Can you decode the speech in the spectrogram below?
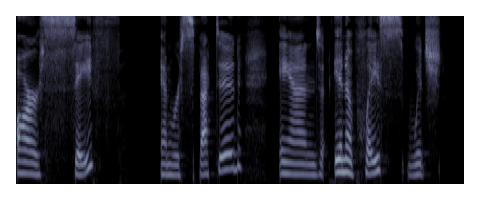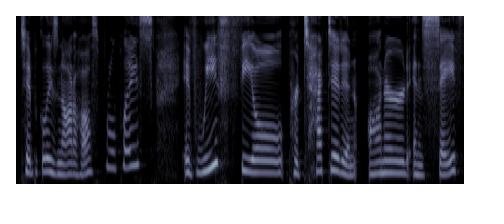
are safe, and respected and in a place which typically is not a hospital place, if we feel protected and honored and safe,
